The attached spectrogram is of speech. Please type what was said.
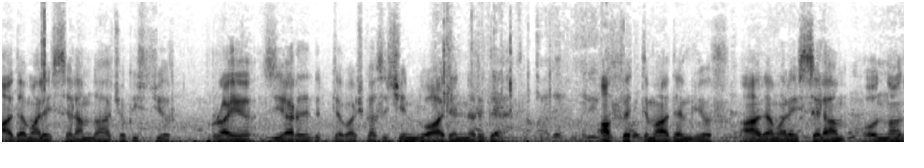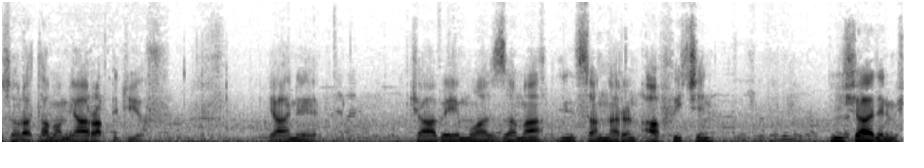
Adem Aleyhisselam daha çok istiyor. Burayı ziyaret edip de başkası için dua edenleri de affettim Adem diyor. Adem Aleyhisselam ondan sonra tamam ya Rabbi diyor. Yani Kabe-i Muazzama insanların affı için inşa edilmiş.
